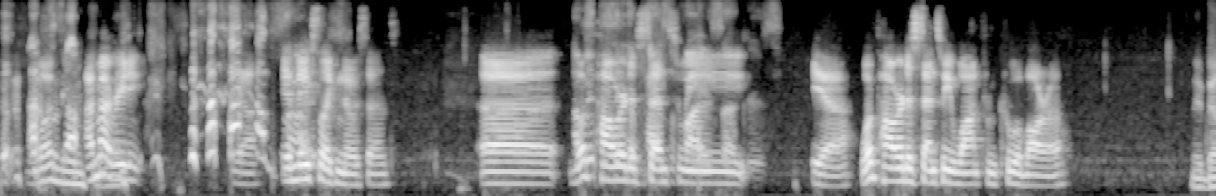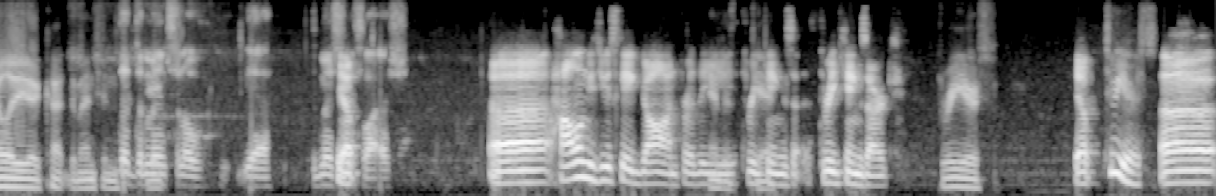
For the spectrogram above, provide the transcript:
what, Wasn't I'm not reading. Yeah, it makes like no sense. Uh, what meant to power say does pacifier Sensui? suckers. Yeah, what power does Sensui want from Kuwabara? The ability to cut dimension. The dimensional, yeah, dimensional Yep. slash. Uh, how long is Yusuke gone for the Three dick. Kings Three Kings arc? Three years. Yep. Two years. Uh,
